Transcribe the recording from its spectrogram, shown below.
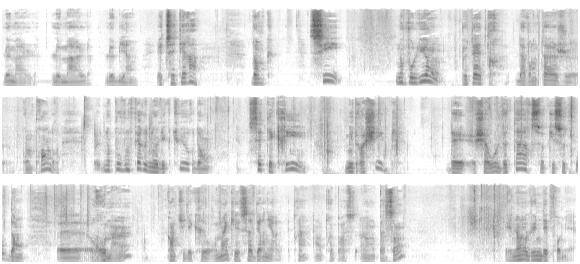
le mal, le mal, le bien, etc. Donc, si nous voulions peut-être davantage comprendre, nous pouvons faire une lecture dans cet écrit midrashique des Shaoul de Tarse qui se trouve dans euh, Romains, quand il écrit au Romains, qui est sa dernière lettre, hein, en passant, et non l'une des premières.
